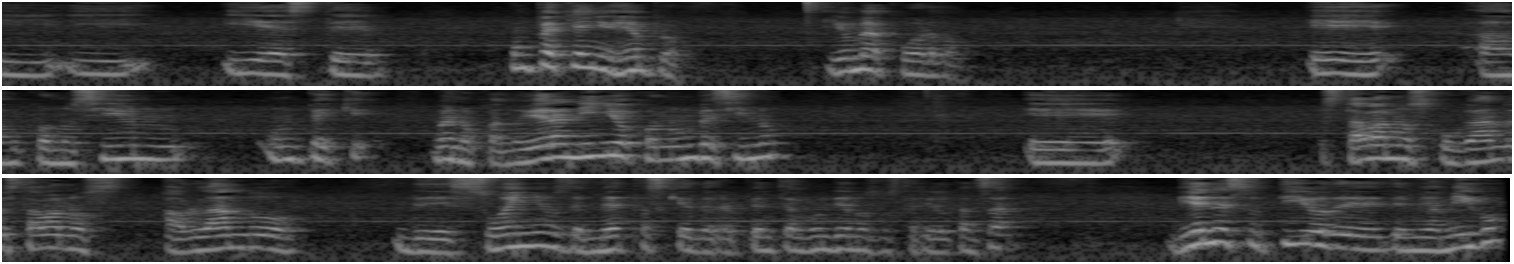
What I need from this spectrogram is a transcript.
y, y, este, un pequeño ejemplo, yo me acuerdo, eh, conocí un, un pequeño, bueno, cuando yo era niño con un vecino, eh, estábamos jugando, estábamos hablando de sueños, de metas que de repente algún día nos gustaría alcanzar. Viene su tío de, mi amigo,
